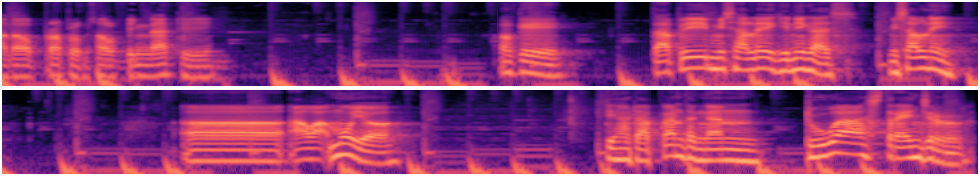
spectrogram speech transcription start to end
atau problem solving tadi Oke. Tapi misalnya gini, guys. Misal nih eh awakmu ya dihadapkan dengan dua stranger.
